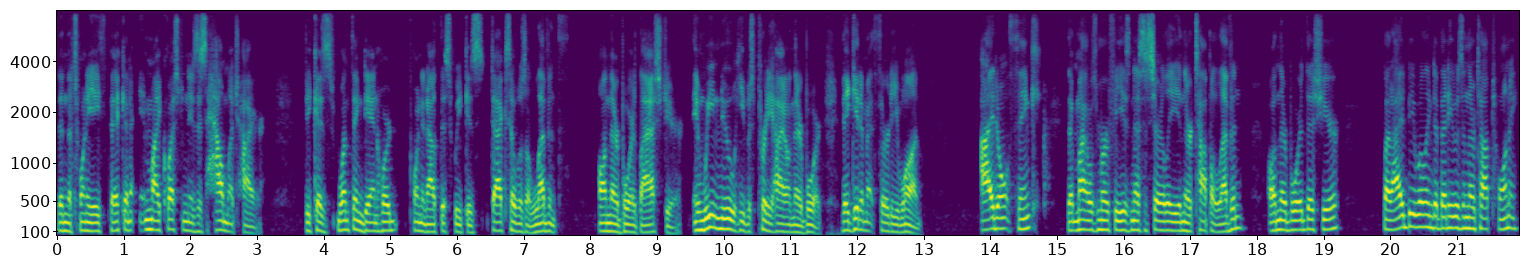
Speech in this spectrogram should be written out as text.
than the 28th pick. And my question is, is how much higher? Because one thing Dan Hoard pointed out this week is Dax Hill was 11th on their board last year. And we knew he was pretty high on their board. They get him at 31. I don't think that Myles Murphy is necessarily in their top 11 on their board this year, but I'd be willing to bet he was in their top 20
